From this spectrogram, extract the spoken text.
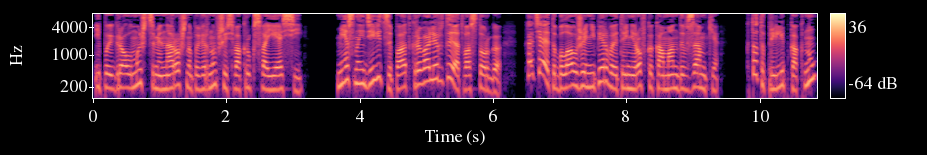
и поиграл мышцами, нарочно повернувшись вокруг своей оси. Местные девицы пооткрывали рты от восторга, хотя это была уже не первая тренировка команды в замке. Кто-то прилип к окну,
